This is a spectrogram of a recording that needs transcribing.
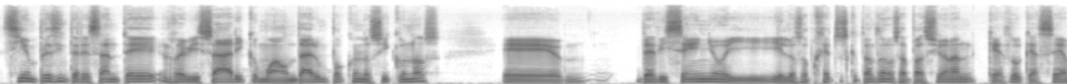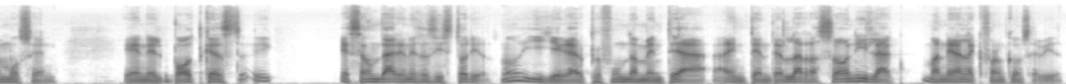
siempre es interesante revisar y como ahondar un poco en los iconos eh, de diseño y, y los objetos que tanto nos apasionan, que es lo que hacemos en, en el podcast eh, es ahondar en esas historias, ¿no? Y llegar profundamente a, a, entender la razón y la manera en la que fueron concebidas.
